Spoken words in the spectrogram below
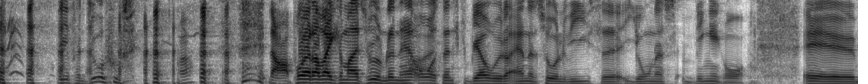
Stefan Juhus. Nå, prøv at der var ikke så meget tvivl om den her års danske bjergrytter, er naturligvis øh, Jonas Vingegaard. Øh,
